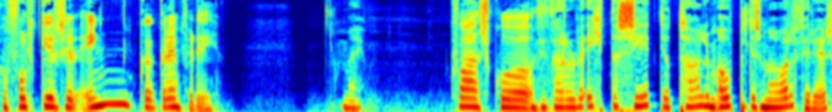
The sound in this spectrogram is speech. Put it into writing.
sko fólk gerir sér enga grein fyrir því Nei. hvað sko því það er alveg eitt að sitja og tala um ofbeldi sem það var fyrir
